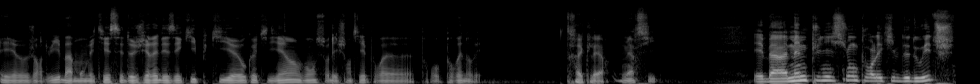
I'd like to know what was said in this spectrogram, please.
Et aujourd'hui, bah, mon métier, c'est de gérer des équipes qui, au quotidien, vont sur des chantiers pour, pour rénover. Très clair, merci. Et bah, même punition pour l'équipe de Twitch?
